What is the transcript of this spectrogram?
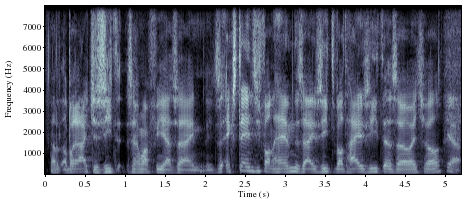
Het apparaatje ziet, zeg maar, via zijn... Het is een extensie van hem, dus hij ziet wat hij ziet en zo, weet je wel. Ja.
